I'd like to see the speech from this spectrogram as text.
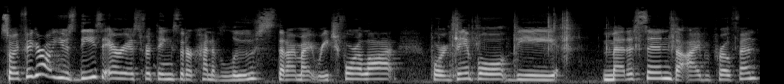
So I figure I'll use these areas for things that are kind of loose that I might reach for a lot. For example, the medicine, the ibuprofen,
